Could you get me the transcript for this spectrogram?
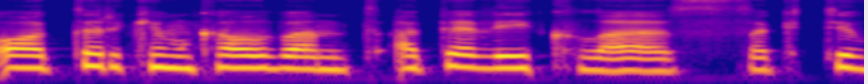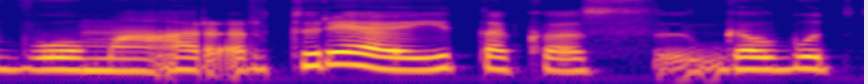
O tarkim, kalbant apie veiklas, aktyvumą, ar, ar turėjo įtakos, galbūt,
